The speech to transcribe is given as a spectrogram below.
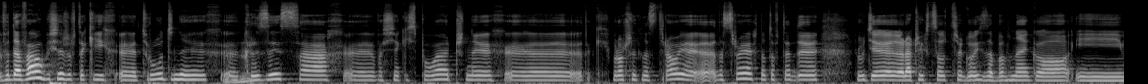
wydawałoby się, że w takich trudnych y, kryzysach, właśnie jakichś społecznych, takich mrocznych nastroje, nastrojach, no to wtedy ludzie raczej chcą czegoś zabawnego i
